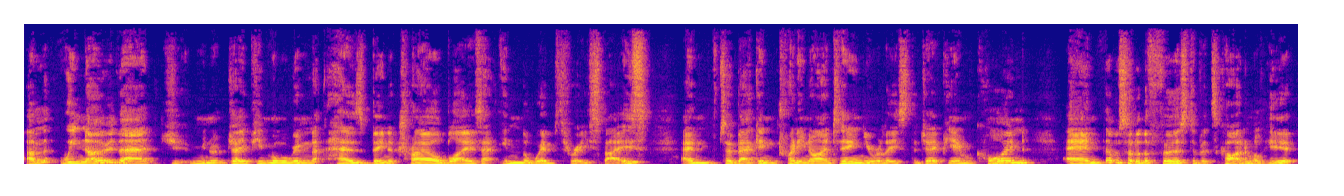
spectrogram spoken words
um, we know that you know JP Morgan has been a trailblazer in the Web3 space. And so back in 2019, you released the JPM coin, and that was sort of the first of its kind. And we'll hear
